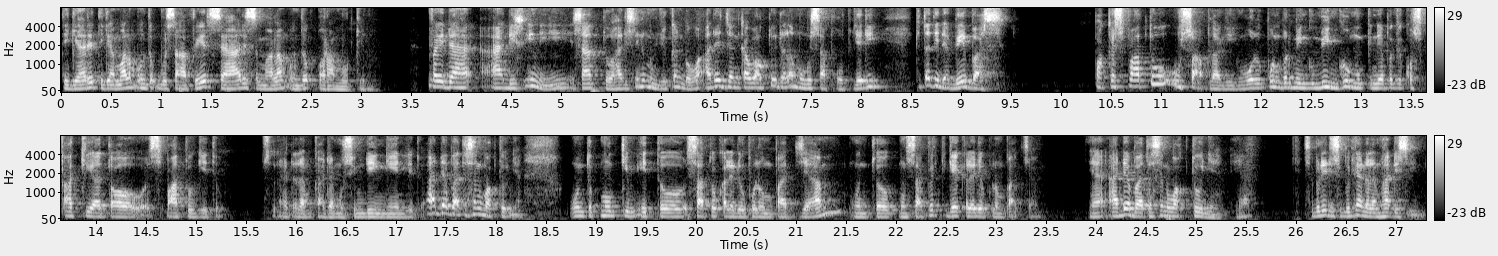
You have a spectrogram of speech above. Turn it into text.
tiga hari tiga malam untuk musafir sehari semalam untuk orang mukim. Faedah hadis ini satu hadis ini menunjukkan bahwa ada jangka waktu dalam mengusap khuf jadi kita tidak bebas. Pakai sepatu usap lagi. Walaupun berminggu-minggu mungkin dia pakai kos kaki atau sepatu gitu. Setelah dalam keadaan musim dingin gitu. Ada batasan waktunya. Untuk mukim itu satu kali 24 jam untuk musafir tiga kali 24 jam. Ya ada batasan waktunya ya seperti disebutkan dalam hadis ini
